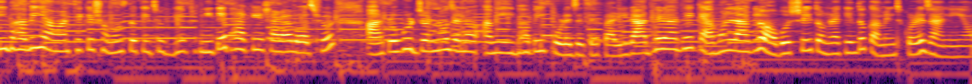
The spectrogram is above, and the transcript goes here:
এইভাবেই আমার থেকে সমস্ত কিছু গিফট নিতে থাকে সারা বছর। আর প্রভুর জন্য যেন আমি এইভাবেই করে যেতে পারি। রাধে রাধে, কেমন লাগল অবশ্যই তোমরা কিন্তু কমেন্ট করে জানিও।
